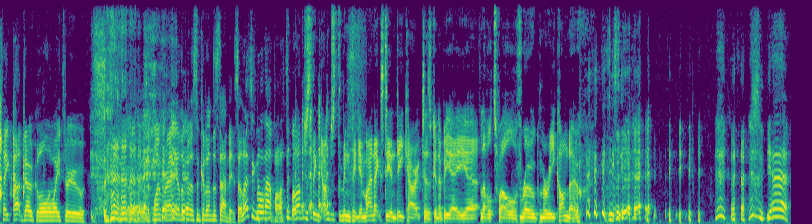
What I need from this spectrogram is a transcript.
take that joke all the way through to the point where any other person could understand it. So let's ignore that part. Well, I'm just thinking. I'm just been thinking. My next D and D character is going to be a uh, level 12 rogue Marie Kondo. Yeah,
